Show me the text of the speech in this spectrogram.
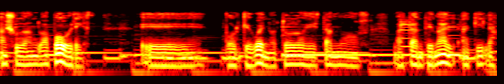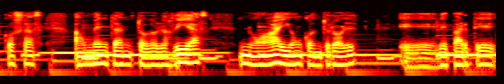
ayudando a pobres, porque bueno, todos estamos bastante mal, aquí las cosas aumentan todos los días, no hay un control de parte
